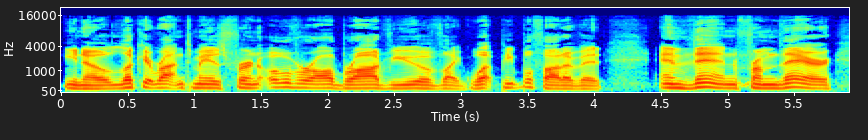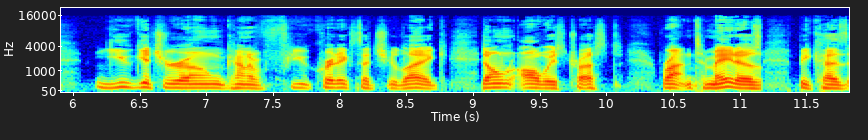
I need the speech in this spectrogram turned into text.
you know look at Rotten Tomatoes for an overall broad view of like what people thought of it, and then from there you get your own kind of few critics that you like. Don't always trust Rotten Tomatoes because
